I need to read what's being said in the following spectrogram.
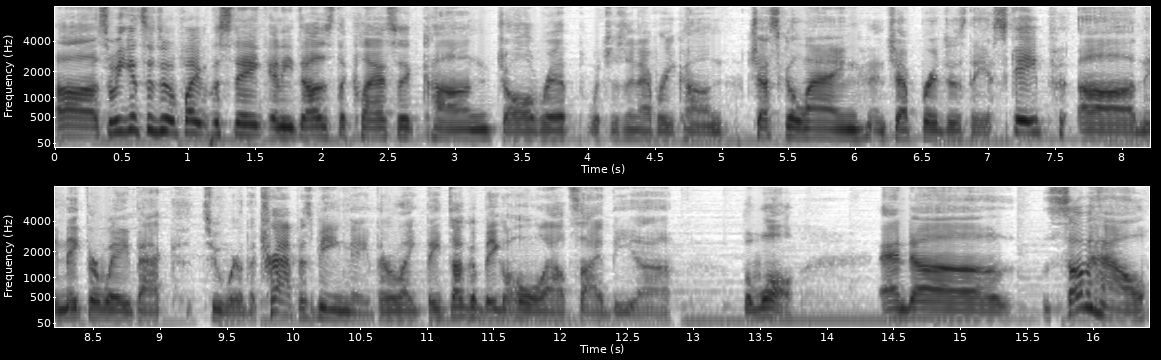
Uh, so he gets into a fight with the snake, and he does the classic Kong jaw rip, which is in every Kong. Jessica Lange and Jeff Bridges they escape, uh, and they make their way back to where the trap is being made. They're like they dug a big hole outside the uh, the wall, and uh, somehow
